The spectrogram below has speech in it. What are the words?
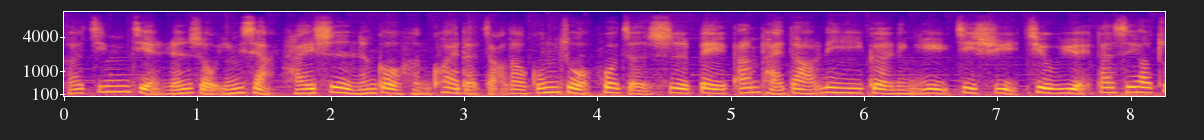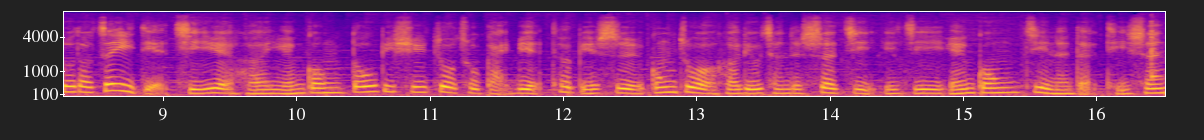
和精简人手影响，还是能够很快的找到工作，或者是被安排到另一个领域继续就业。但是要做到这一点，企业和员工都必须做。处改变，特别是工作和流程的设计以及员工技能的提升。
